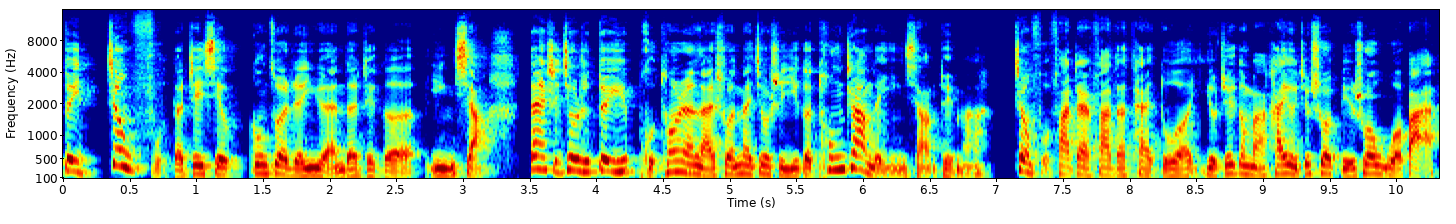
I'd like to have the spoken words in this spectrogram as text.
对政府的这些工作人员的这个影响，但是就是对于普通人来说，那就是一个通胀的影响，对吗？政府发债发的太多，有这个吗？还有就说，比如说我把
